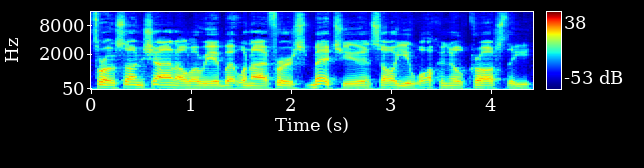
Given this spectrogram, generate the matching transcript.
throw sunshine all over you, but when I first met you and saw you walking across the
